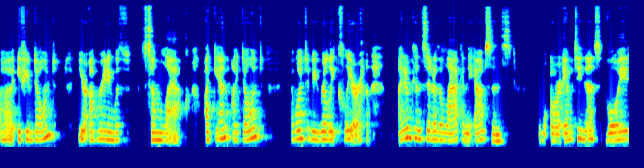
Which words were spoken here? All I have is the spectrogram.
Uh, if you don't, you're operating with some lack. Again, I don't. I want to be really clear. I don't consider the lack and the absence or emptiness, void,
